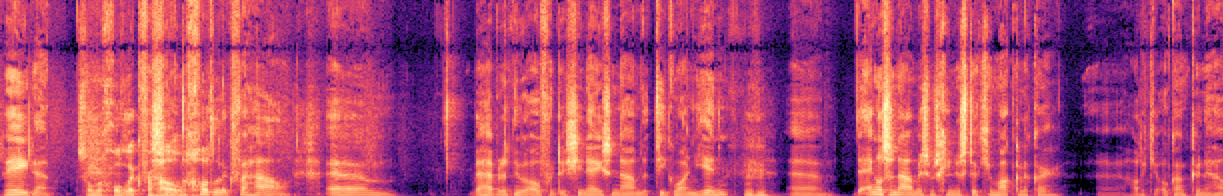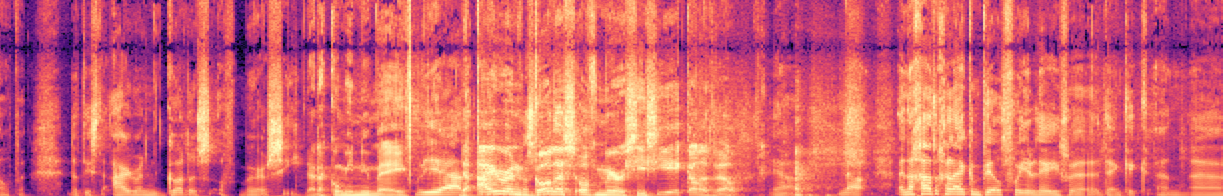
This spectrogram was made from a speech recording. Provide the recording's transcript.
reden. Zonder goddelijk verhaal. Zonder goddelijk verhaal. Um, we hebben het nu over de Chinese naam, de Tiguanyin. Mm -hmm. uh, de Engelse naam is misschien een stukje makkelijker. Had ik je ook aan kunnen helpen. Dat is de Iron Goddess of Mercy. Ja, daar kom je nu mee. Ja, de Iron Goddess mee. of Mercy. Zie je, ik kan het wel. Ja, nou, en dan gaat er gelijk een beeld voor je leven, denk ik. En uh,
